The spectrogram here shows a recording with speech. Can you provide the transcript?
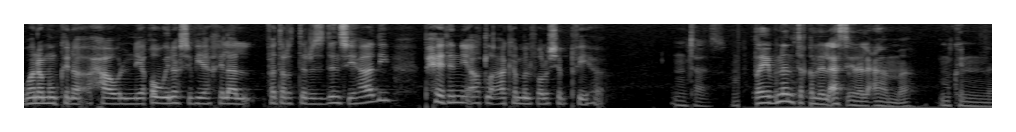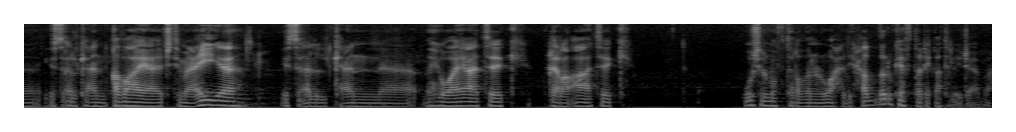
وأنا ممكن أحاول إني أقوي نفسي فيها خلال فترة ال residency هذه بحيث إني أطلع أكمل fellowship فيها ممتاز. طيب ننتقل للأسئلة العامة. ممكن يسألك عن قضايا اجتماعية يسألك عن هواياتك قراءاتك. وش المفترض أن الواحد يحضر وكيف طريقة الإجابة؟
